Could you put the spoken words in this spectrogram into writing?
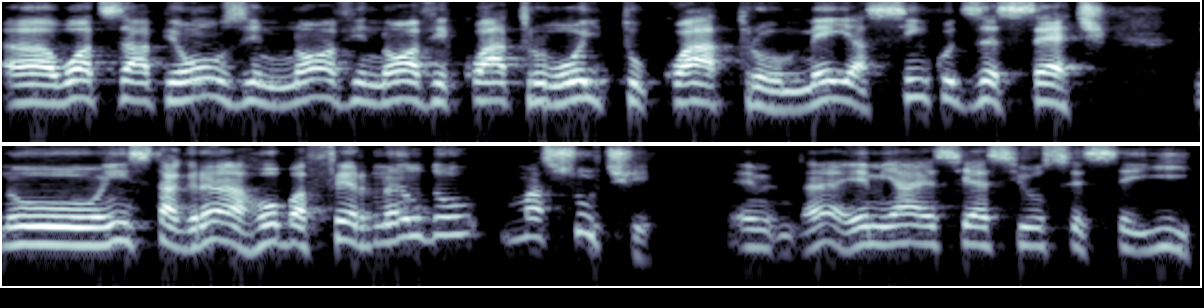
Uh, WhatsApp 11 99484 6517. No Instagram, arroba Fernando Massucci, M-A-S-S-U-C-C-I.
